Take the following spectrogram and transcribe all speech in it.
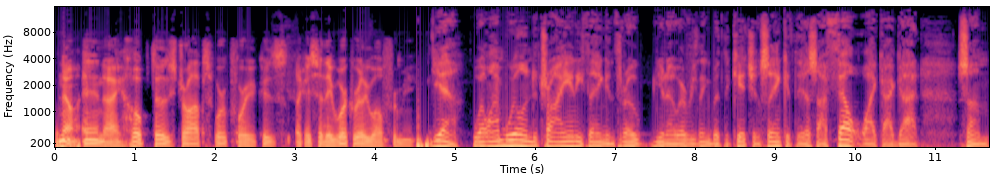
No, and I hope those drops work for you because, like I said, they work really well for me. Yeah, well, I'm willing to try anything and throw you know everything but the kitchen sink at this. I felt like I got some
